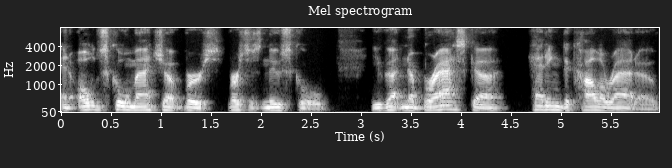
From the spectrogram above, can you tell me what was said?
an old school matchup versus versus new school. You've got Nebraska heading to Colorado.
